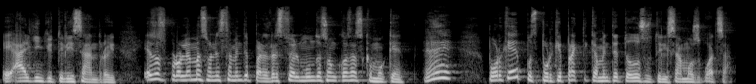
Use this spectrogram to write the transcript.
eh, a alguien que utiliza Android. Esos problemas, honestamente, para el resto del mundo son cosas como que, ¿eh? ¿Por qué? Pues porque prácticamente todos utilizamos WhatsApp.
